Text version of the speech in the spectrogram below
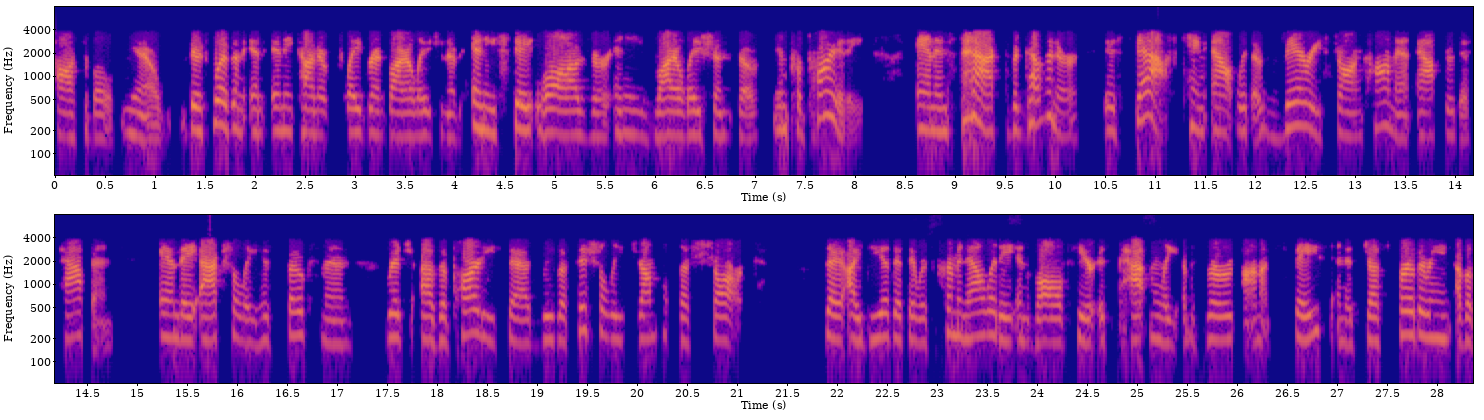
possible, you know, this wasn't in any kind of flagrant violation of any state laws or any violations of impropriety. And in fact, the governor, his staff came out with a very strong comment after this happened. And they actually, his spokesman, Rich Azzopardi said, We've officially jumped the shark the idea that there was criminality involved here is patently absurd on its face and is just furthering of a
